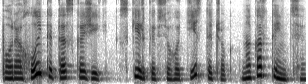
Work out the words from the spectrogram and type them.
Порахуйте та скажіть, скільки всього тістечок на картинці.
